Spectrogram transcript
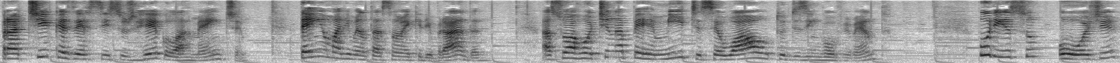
Pratica exercícios regularmente? Tem uma alimentação equilibrada? A sua rotina permite seu autodesenvolvimento? Por isso, hoje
